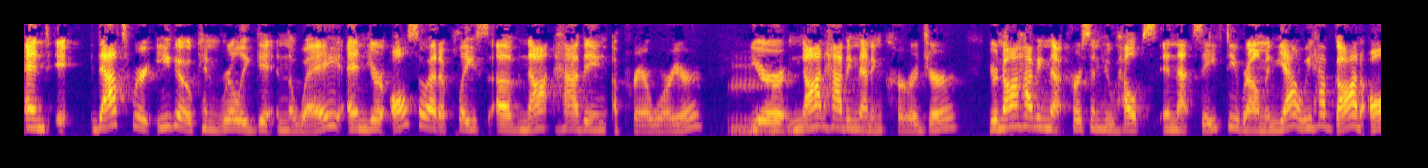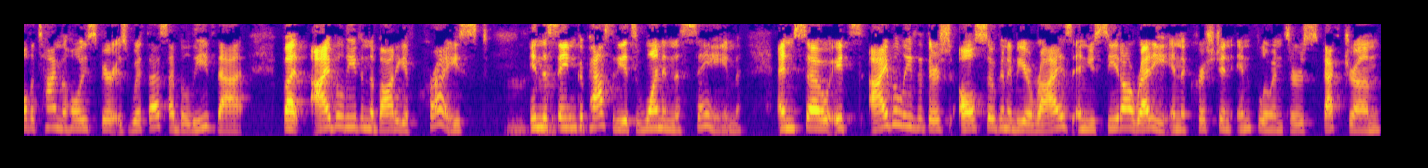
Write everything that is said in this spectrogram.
And it, that's where ego can really get in the way. And you're also at a place of not having a prayer warrior. Mm-hmm. You're not having that encourager. You're not having that person who helps in that safety realm. And yeah, we have God all the time. The Holy Spirit is with us. I believe that. But I believe in the body of Christ in the mm-hmm. same capacity. It's one in the same. And so it's, I believe that there's also going to be a rise, and you see it already in the Christian influencers spectrum.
